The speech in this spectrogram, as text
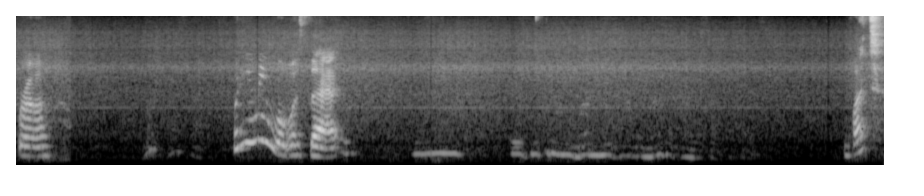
bruh. What do you mean? What was that? What?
